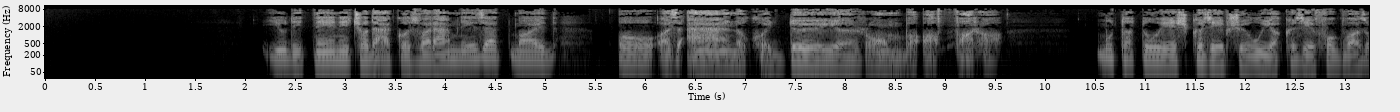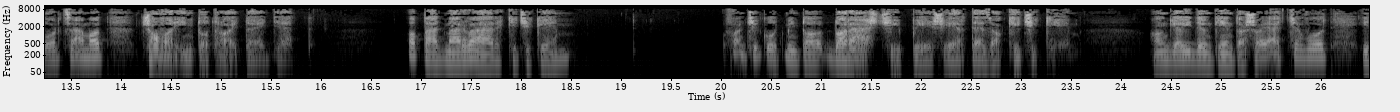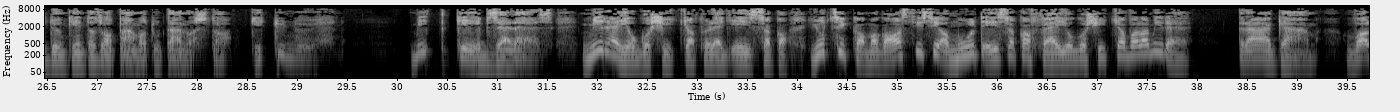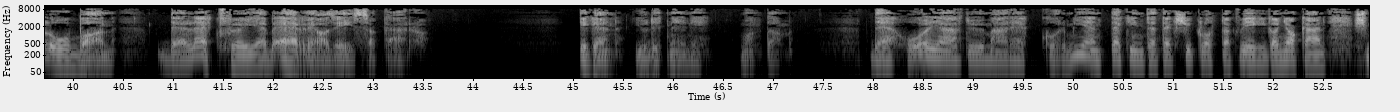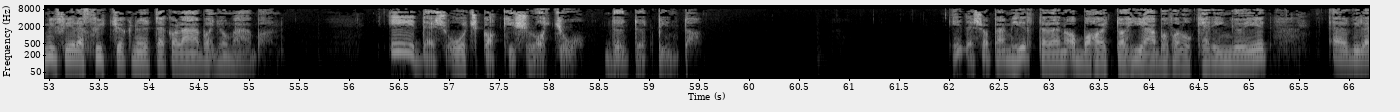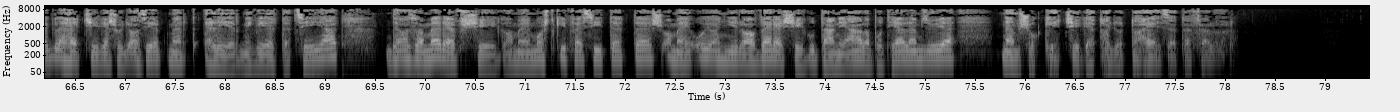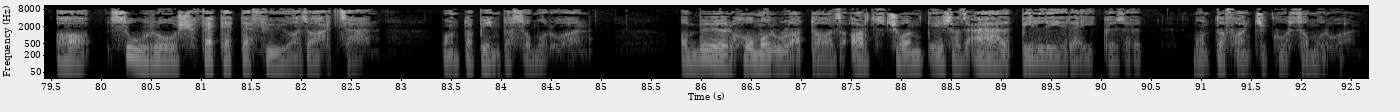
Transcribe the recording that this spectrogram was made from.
Judit néni csodálkozva rám nézett, majd ó, az álnok, hogy dőljön romba a fara. Mutató és középső ujja közé fogva az orcámat, csavarintott rajta egyet. Apád már vár, kicsikém. Fancsikót, mint a daráscsípés érte ez a kicsikém. Hangja időnként a sajátja volt, időnként az apámat utánozta, kitűnően. Mit képzel ez? Mire jogosítja föl egy éjszaka? Jucika maga azt hiszi, a múlt éjszaka feljogosítja valamire? Drágám, valóban, de legfőjebb erre az éjszakára. Igen, Judit néni, mondtam. De hol járt ő már ekkor? Milyen tekintetek siklottak végig a nyakán, és miféle füttyök nőttek a lábanyomában? Édes ócska kis lotyó, döntött Pinta. Édesapám hirtelen abba hagyta hiába való keringőjét, elvileg lehetséges, hogy azért, mert elérni vélte célját, de az a merevség, amely most kifeszítettes, amely olyannyira a vereség utáni állapot jellemzője, nem sok kétséget hagyott a helyzete felől. A szúrós, fekete fű az arcán, mondta Pinta szomorúan. A bőr homorulata az arccsont és az áll pillérei között, mondta Fancsikó szomorúan.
